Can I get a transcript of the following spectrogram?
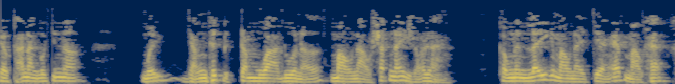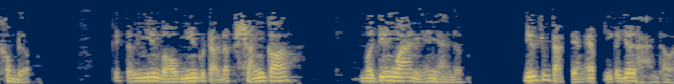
theo khả năng của chính nó. Mới nhận thức được trăm hoa đua nở, màu nào sắc nấy rõ ràng. Không nên lấy cái màu này chèn ép màu khác, không được cái tự nhiên và hồn nhiên của trời đất sẵn có mới tiến hóa nhẹ nhàng được nếu chúng ta chèn ép chỉ có giới hạn thôi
